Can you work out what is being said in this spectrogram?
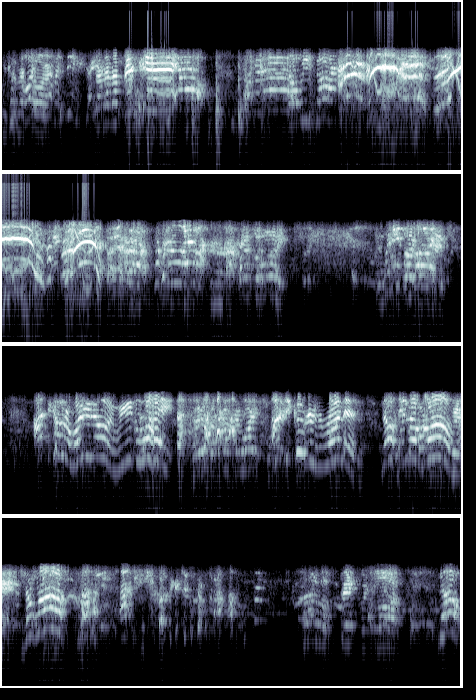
He's in the Oh, door. yeah, I think straight Son of out. a biscuit. Coming out. No, he's not. Get the light. We need the light. Auntie Cougar, what are you doing? We need the light. There's the fucking light. Auntie Cougar's running. No, in the room. The room. No!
